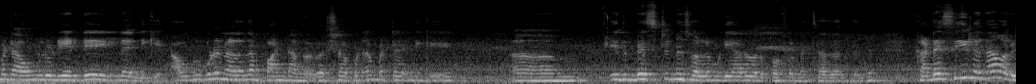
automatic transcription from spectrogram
பட் அவங்களுடைய டே இல்லை இன்றைக்கி அவங்க கூட நல்லா தான் பாண்டாங்க வருஷா கூட. பட் இன்னைக்கு um, இது பெஸ்ட்டுன்னு சொல்ல முடியாத ஒரு பர்ஃபார்மன்ஸாக தான் இருந்தது. கடைசியில் தான் ஒரு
